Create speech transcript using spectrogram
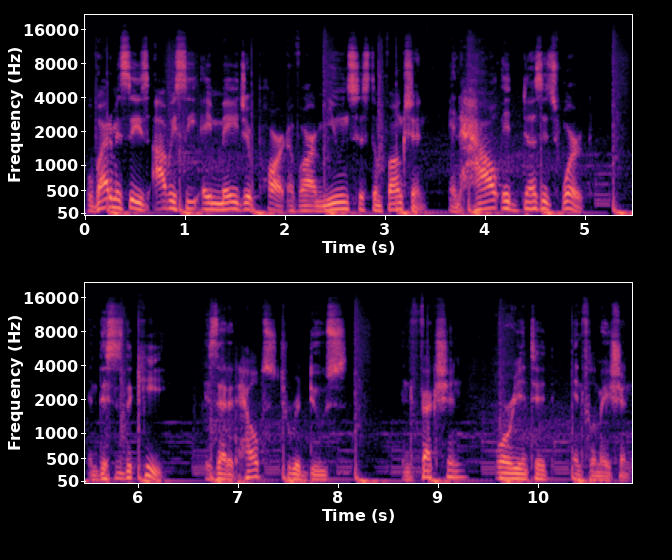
Well, vitamin C is obviously a major part of our immune system function and how it does its work. And this is the key is that it helps to reduce infection oriented inflammation.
